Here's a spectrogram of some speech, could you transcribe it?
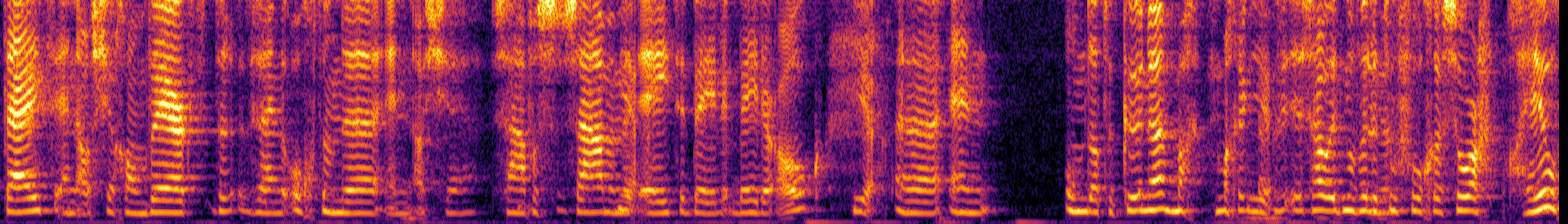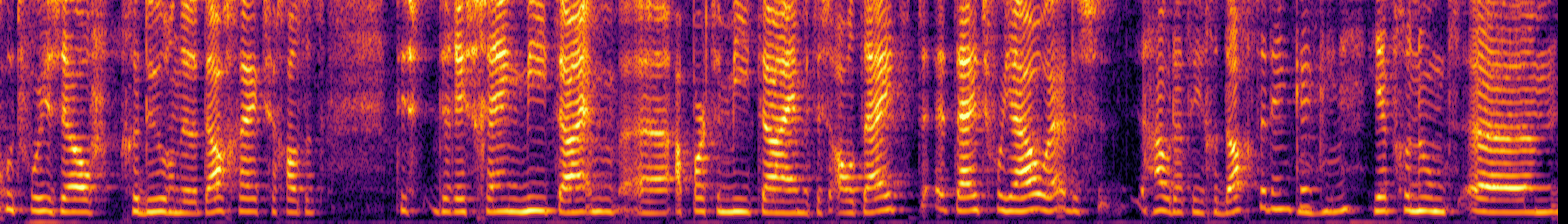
tijd en als je gewoon werkt, er zijn de ochtenden en als je s'avonds samen met Ja. eten ben je, er- ben je er ook. Ja. Eh, en om dat te kunnen, mag, mag ik, Ja. zou ik nog willen toevoegen, zorg heel goed voor jezelf gedurende de dag. Hè. Ik zeg altijd, het is, er is geen me-time, eh, aparte me-time. Het is altijd tijd voor jou. Hè. Dus hou dat in gedachten, denk ik. Mhm. Je hebt genoemd, ehm,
